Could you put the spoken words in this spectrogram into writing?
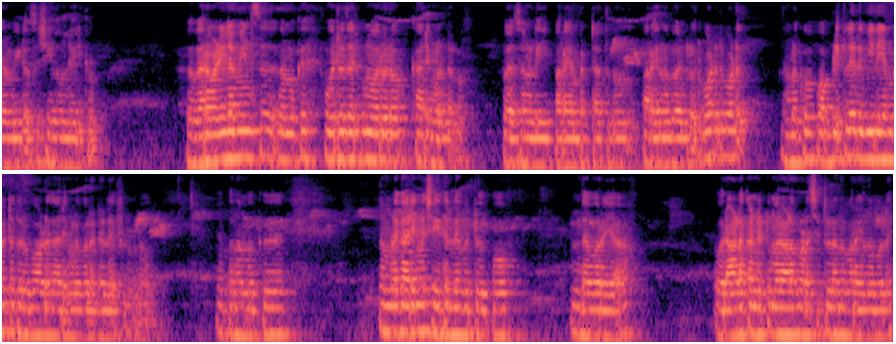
ഞാൻ വീഡിയോസ് ചെയ്തുകൊണ്ടേയിരിക്കും. വേറെ വഴിയില്ല മീൻസ് നമുക്ക് ഓരോരുത്തർക്കും ഓരോരോ കാര്യങ്ങളുണ്ടല്ലോ. പേഴ്സണലി പറയാൻ പറ്റാത്തതും പറയുന്നതും ആയിട്ടുള്ള ഒരുപാട് ഒരുപാട് നമുക്ക് പബ്ലിക്കിൽ റിവീൽ ചെയ്യാൻ പറ്റാത്ത ഒരുപാട് കാര്യങ്ങൾ പലരുടെ ലൈഫിലുണ്ടാവും. അപ്പോൾ നമുക്ക് നമ്മുടെ കാര്യങ്ങൾ ചെയ്തല്ലേ പറ്റൂ? ഇപ്പോൾ എന്താ പറയുക ഒരാളെ കണ്ടിട്ടും ഒരാളെ പഠിച്ചിട്ടില്ല എന്ന് പറയുന്ന പോലെ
